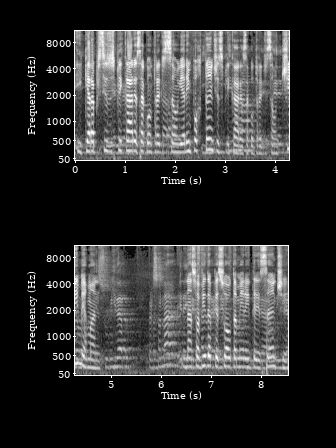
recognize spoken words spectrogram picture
e que era preciso explicar essa contradição e era importante explicar essa contradição. Timerman na sua vida pessoal também era interessante.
